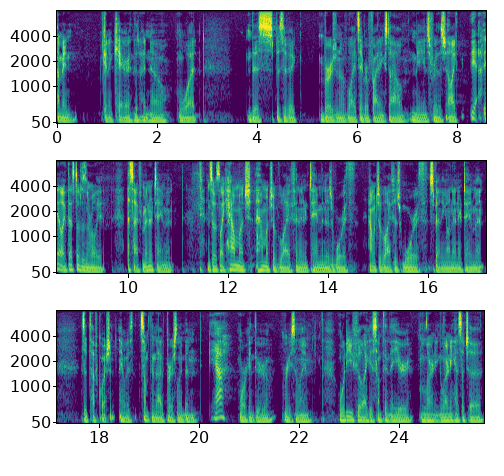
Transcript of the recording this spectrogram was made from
I mean, going to care that I know what this specific version of lightsaber fighting style means for this? Like, yeah. yeah, like that stuff doesn't really, aside from entertainment. And so it's like how much, how much of life and entertainment is worth, how much of life is worth spending on entertainment is a tough question. Anyways, something that I've personally been Yeah. working through recently. What do you feel like is something that you're learning? Learning has such a,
